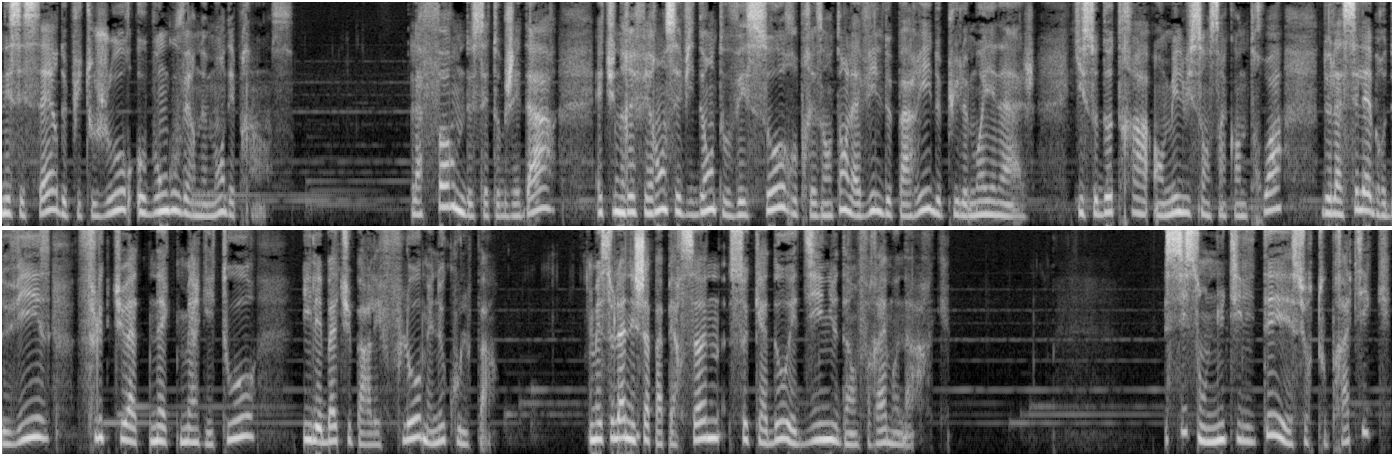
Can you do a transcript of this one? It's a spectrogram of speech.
nécessaire depuis toujours au bon gouvernement des princes. La forme de cet objet d'art est une référence évidente au vaisseau représentant la ville de Paris depuis le Moyen Âge, qui se dotera en 1853 de la célèbre devise Fluctuat nec mergitur, il est battu par les flots mais ne coule pas. Mais cela n'échappe à personne, ce cadeau est digne d'un vrai monarque. Si son utilité est surtout pratique,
